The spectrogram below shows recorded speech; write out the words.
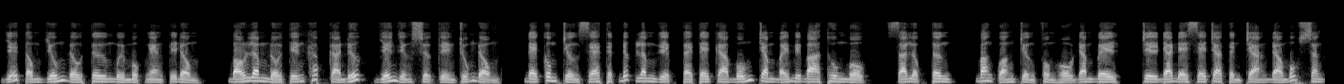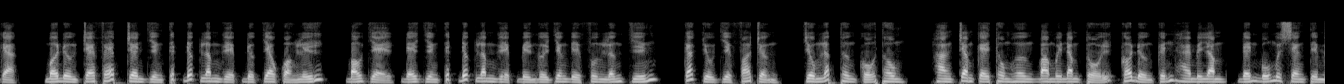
với tổng vốn đầu tư 11.000 tỷ đồng. Bảo Lâm nổi tiếng khắp cả nước với những sự kiện trúng động. Đại công trường sẽ thịt đất lâm nghiệp tại TK 473 thôn 1, xã Lộc Tân, ban quản trường phòng hộ Đam Bê, Trì đã để xảy ra tình trạng đào múc sang gạt, mở đường trái phép trên diện tích đất lâm nghiệp được giao quản lý, bảo vệ để diện tích đất lâm nghiệp bị người dân địa phương lấn chiếm, các vụ việc phá rừng, chôn lấp thân cổ thông, hàng trăm cây thông hơn 30 năm tuổi có đường kính 25 đến 40 cm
